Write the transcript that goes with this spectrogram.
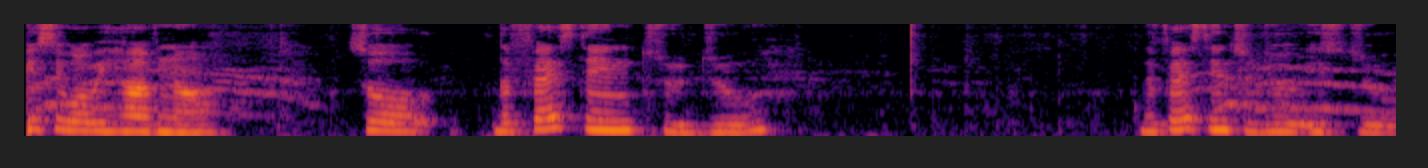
You see what we have now. So the first thing to do the first thing to do is to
